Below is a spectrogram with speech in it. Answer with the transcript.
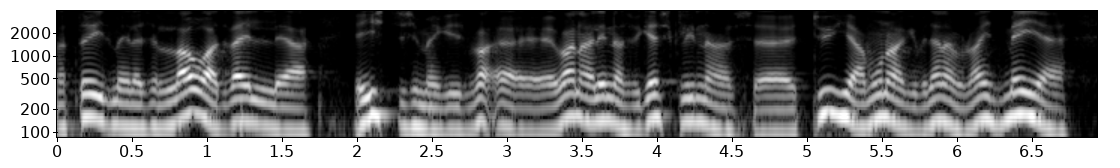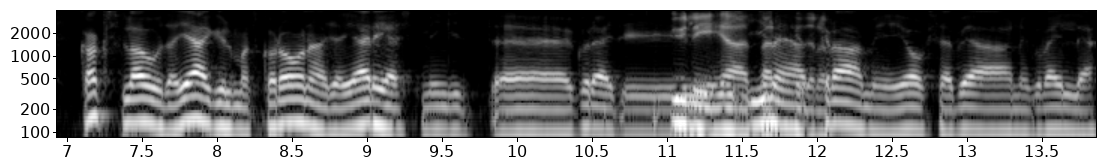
nad tõid meile seal lauad välja ja istusimegi va äh, vanalinnas või kesklinnas äh, tühja Munakivi tänaval, ainult meie, kaks lauda, jääkülmad koroonad ja järjest mingid äh, kuradi imehead kraami jookseb ja nagu välja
